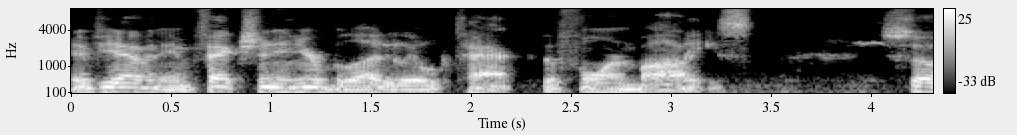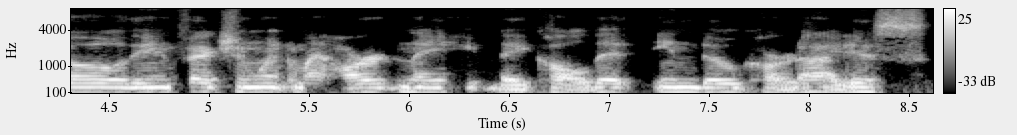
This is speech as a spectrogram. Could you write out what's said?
if you have an infection in your blood, it'll attack the foreign bodies. So the infection went to my heart, and they they called it endocarditis,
